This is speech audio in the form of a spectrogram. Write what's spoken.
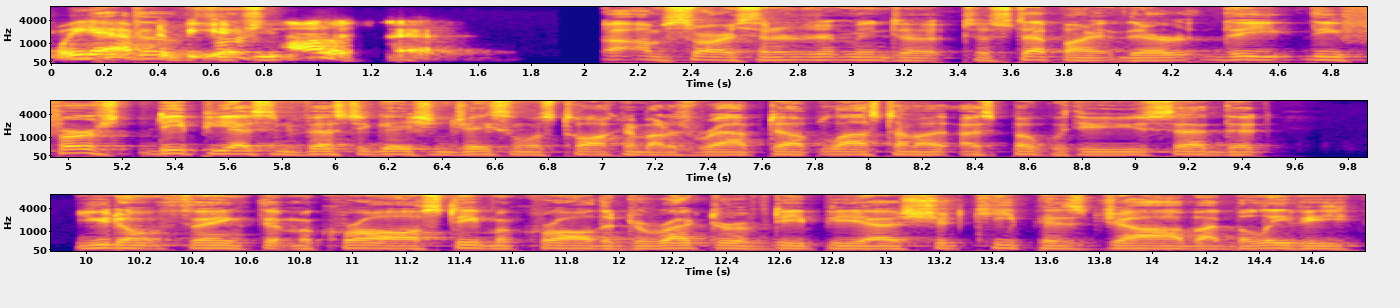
We have to be first, acknowledge that. Uh, I'm sorry, Senator, didn't mean to, to step on it there. The the first DPS investigation Jason was talking about is wrapped up. Last time I, I spoke with you, you said that you don't think that McCraw, Steve McCraw, the director of DPS, should keep his job. I believe he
